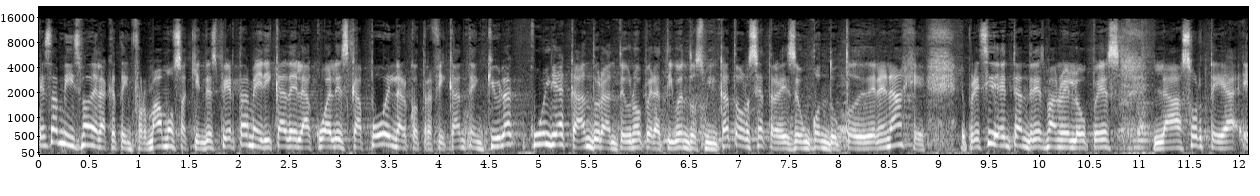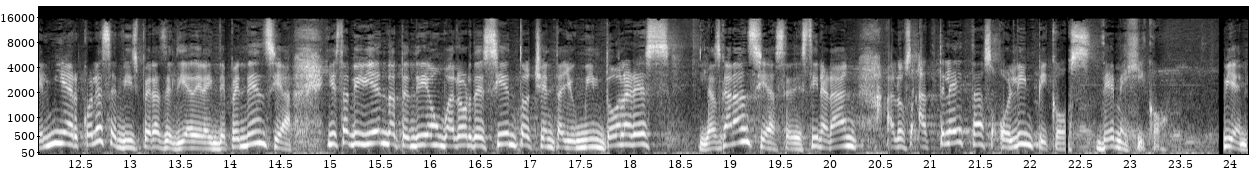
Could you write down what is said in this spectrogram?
Esa misma de la que te informamos aquí en Despierta América, de la cual escapó el narcotraficante en Culiacán durante un operativo en 2014 a través de un conducto de drenaje. El presidente Andrés Manuel López la sortea el miércoles en vísperas del Día de la Independencia. Y esta vivienda tendría un valor de 181 mil dólares y las ganancias se destinarán a los atletas olímpicos de México. Bien,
